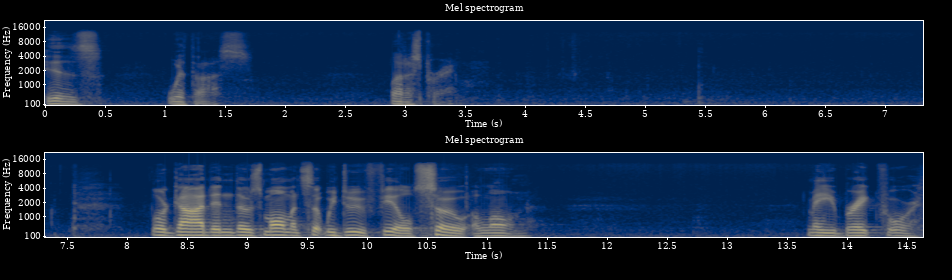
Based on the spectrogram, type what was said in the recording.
is with us. Let us pray. Lord God, in those moments that we do feel so alone, May you break forth.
